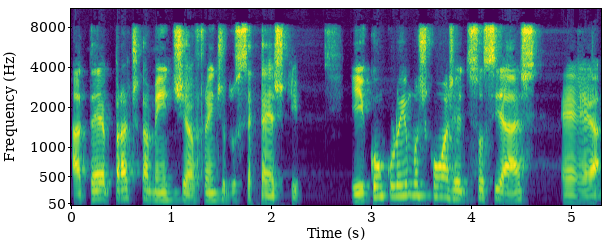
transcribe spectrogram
até praticamente a frente do SESC. E concluímos com as redes sociais, é,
